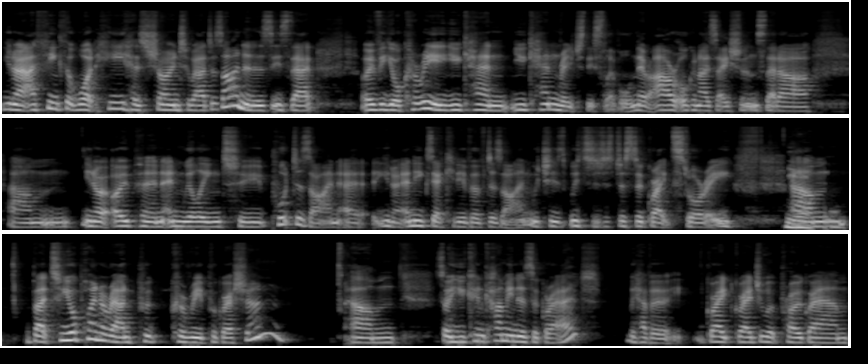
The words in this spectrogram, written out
you know I think that what he has shown to our designers is that over your career you can you can reach this level, and there are organisations that are um, you know, open and willing to put design, uh, you know, an executive of design, which is which is just a great story. Yeah. Um, but to your point around pro- career progression, um, so you can come in as a grad. We have a great graduate program.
